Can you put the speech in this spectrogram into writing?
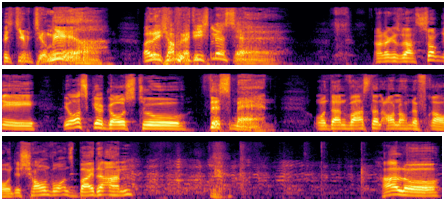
bestimmt zu mir, weil ich habe ja die Schlüssel. Dann hat er gesagt, sorry, the Oscar goes to this man. Und dann war es dann auch noch eine Frau. Und jetzt schauen wir uns beide an. Hallo.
